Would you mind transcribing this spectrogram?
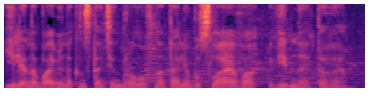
Елена Бабина, Константин Брылов, Наталья Буслаева. Видное ТВ.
